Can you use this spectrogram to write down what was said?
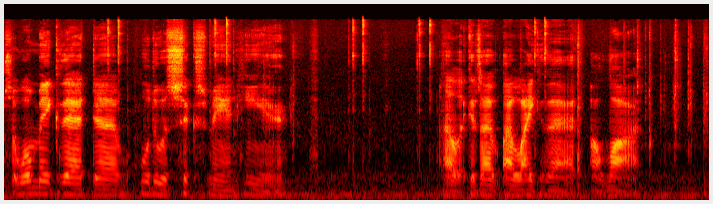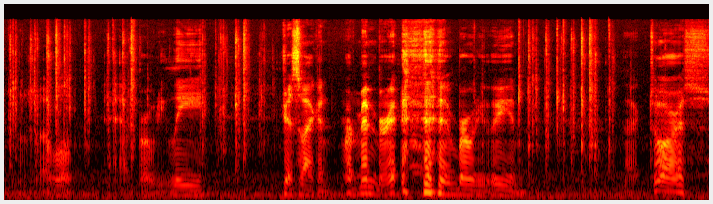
So we'll make that, uh, we'll do a six-man here. I like, cause I, I like that a lot. So we'll add Brodie Lee, just so I can remember it. Brodie Lee and Taurus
